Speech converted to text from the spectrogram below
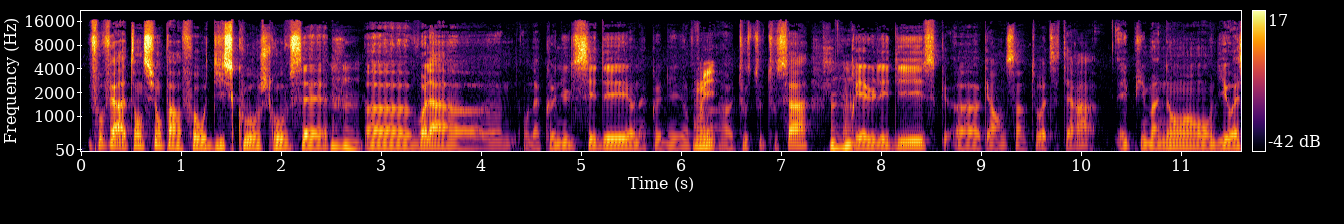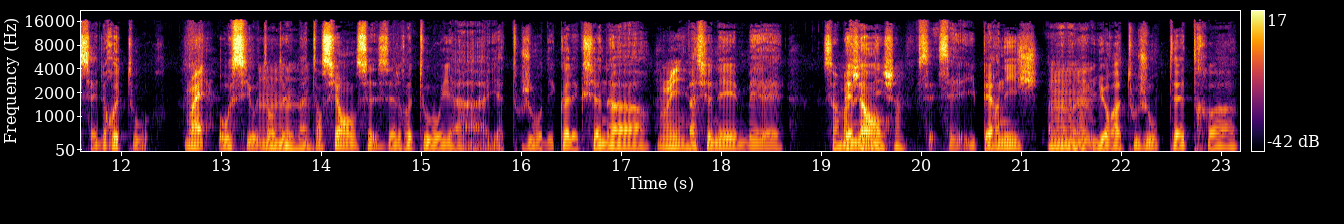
Il faut faire attention parfois au discours, je trouve. C'est. Mhm. Euh, voilà, euh, on a connu le CD, on a connu enfin, Oui. euh, tout, tout, tout ça. Mhm. Après, il y a eu les disques, euh, 45 tours, etc. Et puis maintenant, on dit, ouais, c'est le retour. Ouais, Aussi autant de... Mais attention, c'est le retour. Il y a, il y a toujours des collectionneurs oui. passionnés, mais C'est un Mais non. niche. hein. c'est hyper niche. Euh, il y aura toujours peut-être euh,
